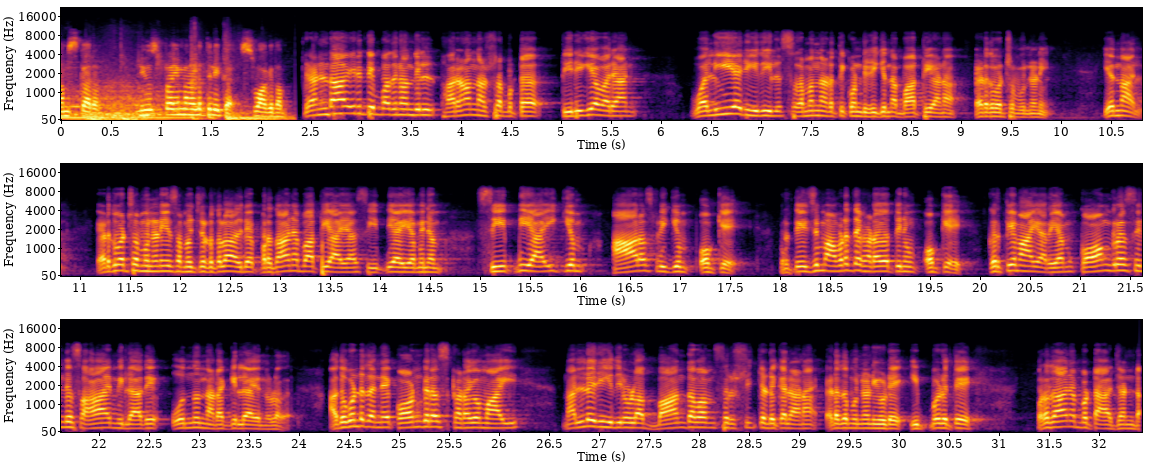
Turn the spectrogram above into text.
നമസ്കാരം. News prime മലയാളത്തിലേക്ക് സ്വാഗതം. രണ്ടായിരത്തി പതിനൊന്നിൽ ഭരണം നഷ്ടപ്പെട്ട് തിരികെ വരാൻ വലിയ രീതിയിൽ ശ്രമം നടത്തിക്കൊണ്ടിരിക്കുന്ന പാർട്ടിയാണ് ഇടതുപക്ഷ മുന്നണി. എന്നാൽ ഇടതുപക്ഷ മുന്നണിയെ സംബന്ധിച്ചിടത്തോളം അതിലെ പ്രധാന പാർട്ടിയായ സി പി ഐ എമ്മിനും സി പി ഐക്കും ആർ എസ് പിക്കും ഒക്കെ പ്രത്യേകിച്ചും അവിടുത്തെ ഘടകത്തിനും ഒക്കെ കൃത്യമായി അറിയാം കോൺഗ്രസിന്റെ സഹായമില്ലാതെ ഒന്നും നടക്കില്ല എന്നുള്ളത്. അതുകൊണ്ട് തന്നെ കോൺഗ്രസ് ഘടകമായി നല്ല രീതിയിലുള്ള ബാന്ധവം സൃഷ്ടിച്ചെടുക്കലാണ് ഇടതു മുന്നണിയുടെ ഇപ്പോഴത്തെ പ്രധാനപ്പെട്ട അജണ്ട.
